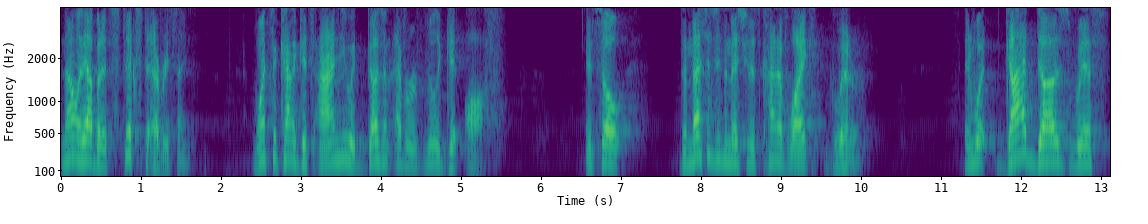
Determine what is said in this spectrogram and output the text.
Not only that, but it sticks to everything. Once it kind of gets on you, it doesn't ever really get off. And so the message in the mission is kind of like glitter. And what God does with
